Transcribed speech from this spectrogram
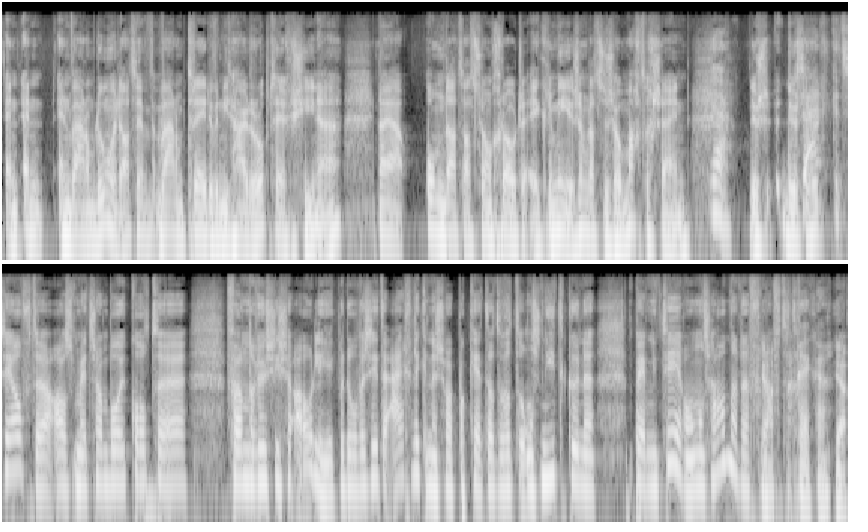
en, en, en waarom doen we dat? En waarom treden we niet harder op tegen China? Nou ja, omdat dat zo'n grote economie is, omdat ze zo machtig zijn. Ja. Dus, dus het is eigenlijk hetzelfde als met zo'n boycott uh, van de Russische olie. Ik bedoel, we zitten eigenlijk in een soort pakket dat we het ons niet kunnen permitteren om ons handen ervan af te trekken. Ja,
